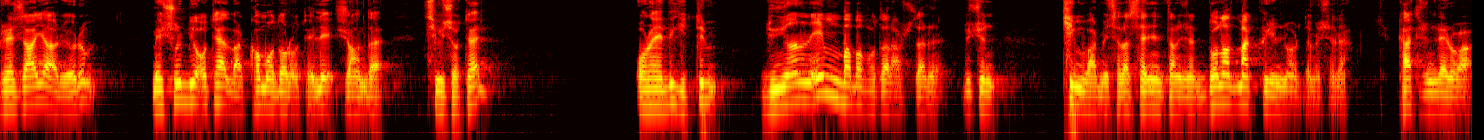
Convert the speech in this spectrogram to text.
Reza'yı arıyorum. Meşhur bir otel var. Commodore Oteli. Şu anda Swiss Otel. Oraya bir gittim. Dünyanın en baba fotoğrafçıları. Düşün kim var mesela senin tanıyacağın. Donald McQueen orada mesela. Catherine Leroy.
